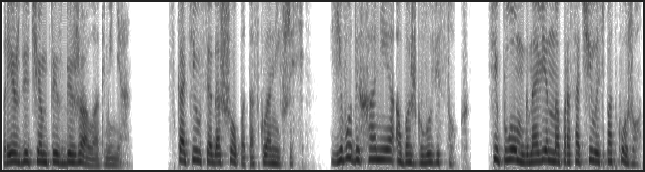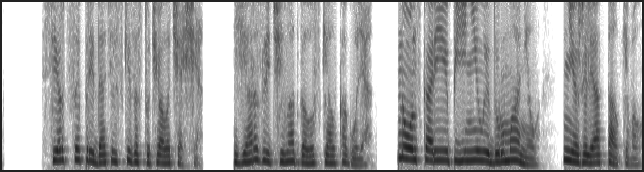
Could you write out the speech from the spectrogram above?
прежде чем ты сбежала от меня?» Скатился до шепота, склонившись. Его дыхание обожгло висок. Тепло мгновенно просочилось под кожу. Сердце предательски застучало чаще. Я различила отголоски алкоголя. Но он скорее пьянил и дурманил, нежели отталкивал.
